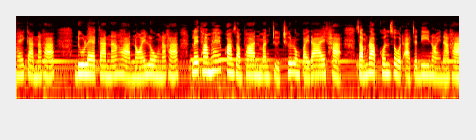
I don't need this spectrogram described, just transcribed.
ให้กันนะคะ ดูแลกันนะคะน้อยลงนะคะ เลยทำให้ความสัมพันธ์มันจืดชืดลงไปได้ค่ะสำหรับคนโสดอาจจะดีหน่อยนะคะ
